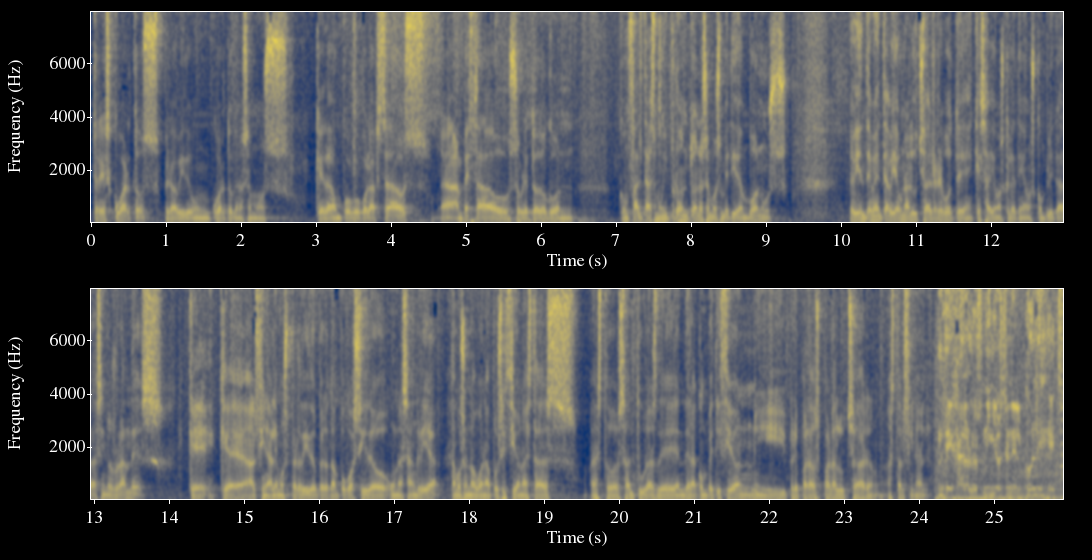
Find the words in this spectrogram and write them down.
tres cuartos, pero ha habido un cuarto que nos hemos queda un poco colapsados. Ha empezado sobre todo con, con faltas muy pronto, nos hemos metido en bonus. Evidentemente había una lucha del rebote que sabíamos que la teníamos complicada sin los grandes que, al final hemos perdido, pero tampoco ha sido una sangría. Estamos en una buena posición a estas, a estas alturas de, de, la competición y preparados para luchar hasta el final. Dejar a los niños en el cole hecho.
